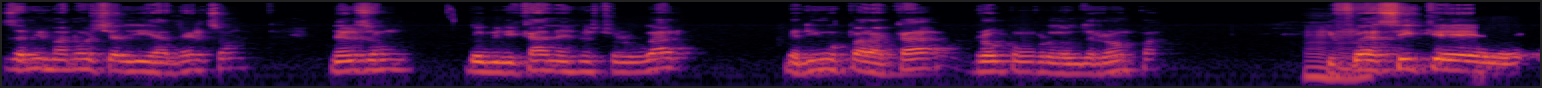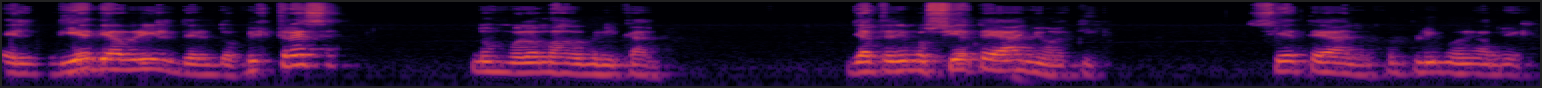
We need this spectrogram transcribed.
esa misma noche le dije a Nelson, Nelson, Dominicana es nuestro lugar, venimos para acá, rompa por donde rompa. Y fue así que el 10 de abril del 2013 nos mudamos a Dominicana. Ya tenemos siete años aquí. Siete años, cumplimos en abril.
